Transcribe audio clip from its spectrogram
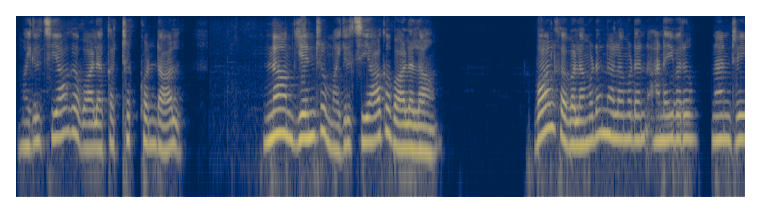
மகிழ்ச்சியாக வாழ கற்றுக்கொண்டால் நாம் என்று மகிழ்ச்சியாக வாழலாம். வாழ்க வளமுடன் நலமுடன் அனைவரும். நன்றி.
